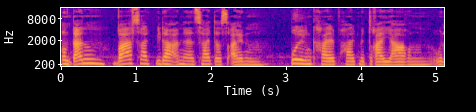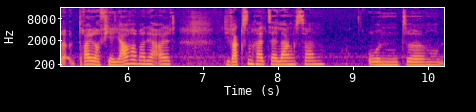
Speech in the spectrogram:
Und dann war es halt wieder an der Zeit, dass ein Bullenkalb halt mit drei Jahren oder drei oder vier Jahre war der alt. Die wachsen halt sehr langsam und ähm,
